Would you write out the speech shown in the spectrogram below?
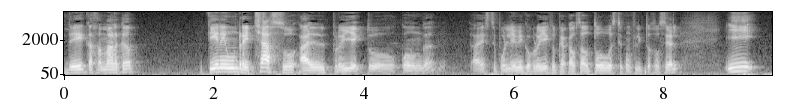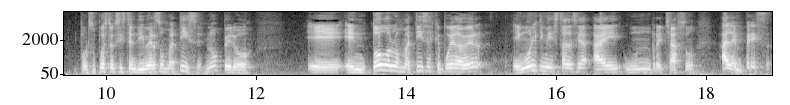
de Cajamarca, tiene un rechazo al proyecto Conga, a este polémico proyecto que ha causado todo este conflicto social. Y por supuesto existen diversos matices, ¿no? Pero eh, en todos los matices que pueda haber, en última instancia hay un rechazo a la empresa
